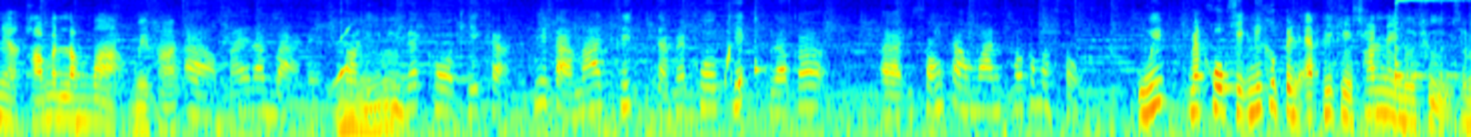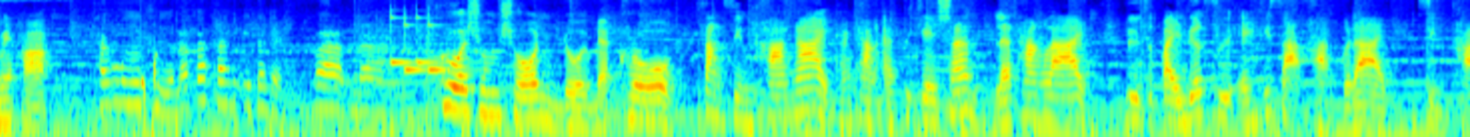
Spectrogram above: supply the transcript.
เนี่ยคะมันลำบากไหมคะ อ่าไม่ลำบากเลยอืม ตอนนี้มีแมคโครคลิกค่ะพี่สามารถคลิกจากแมคโครคลิกแล้วก็อ่าอีก2อสวันเขาก็มาส่ง อุ๊ยแมคโครคลิกนี่คือเป็นแอปพลิเคชันในมือถือใช่ไหมคะทั้งมือ ถือแล้วก็ทางอินเทอร์เน็ตบ้างได้ครัวชุมชนโดยแมคโคร สั่งสินค้าง่ายทั้งทางแอปพลิเคชัน และทางไลน์หรือจะไปเลือกซื้อเองที่สาขาก็ได้ สินค้า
